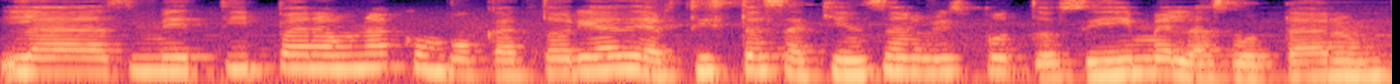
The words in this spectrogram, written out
las metí para una convocatoria de artistas aquí en San Luis Potosí y me las votaron.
